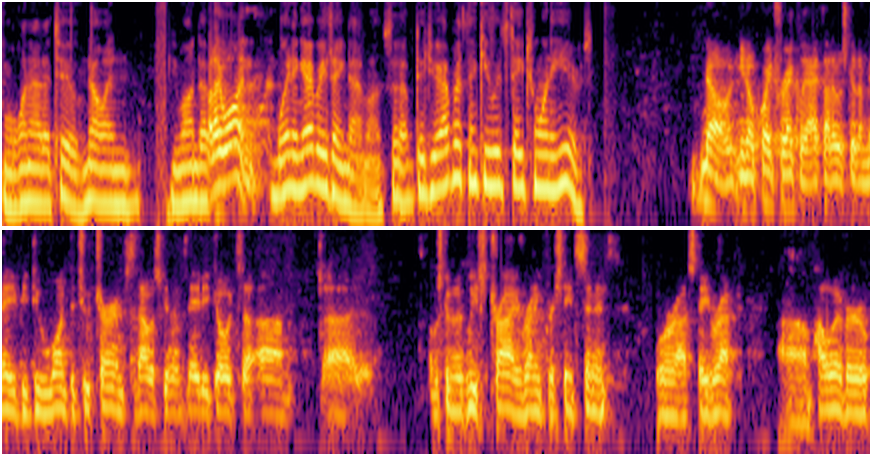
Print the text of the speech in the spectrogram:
Well, one out of two. No, and you wound up. But I won. Winning everything that month. So, did you ever think you would stay 20 years? No, you know, quite frankly, I thought I was going to maybe do one to two terms, and I was going to maybe go to. Um, uh, I was going to at least try running for state senate or uh, state rep. Um, however,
